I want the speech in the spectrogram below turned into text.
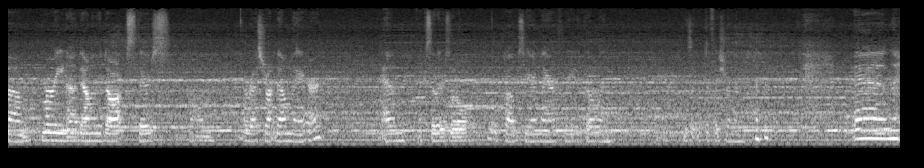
um, marina, down in the docks, there's um, a restaurant down there. And like I said, there's little, little pubs here and there for you to go and visit with the fishermen. and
